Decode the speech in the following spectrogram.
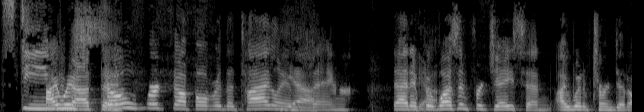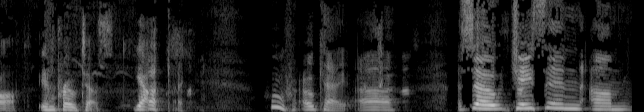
steamed. I was so the, worked up over the Thailand yeah. thing that if yeah. it wasn't for Jason, I would have turned it off in protest. Yeah. okay. Whew, okay. Uh, so Jason, um,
